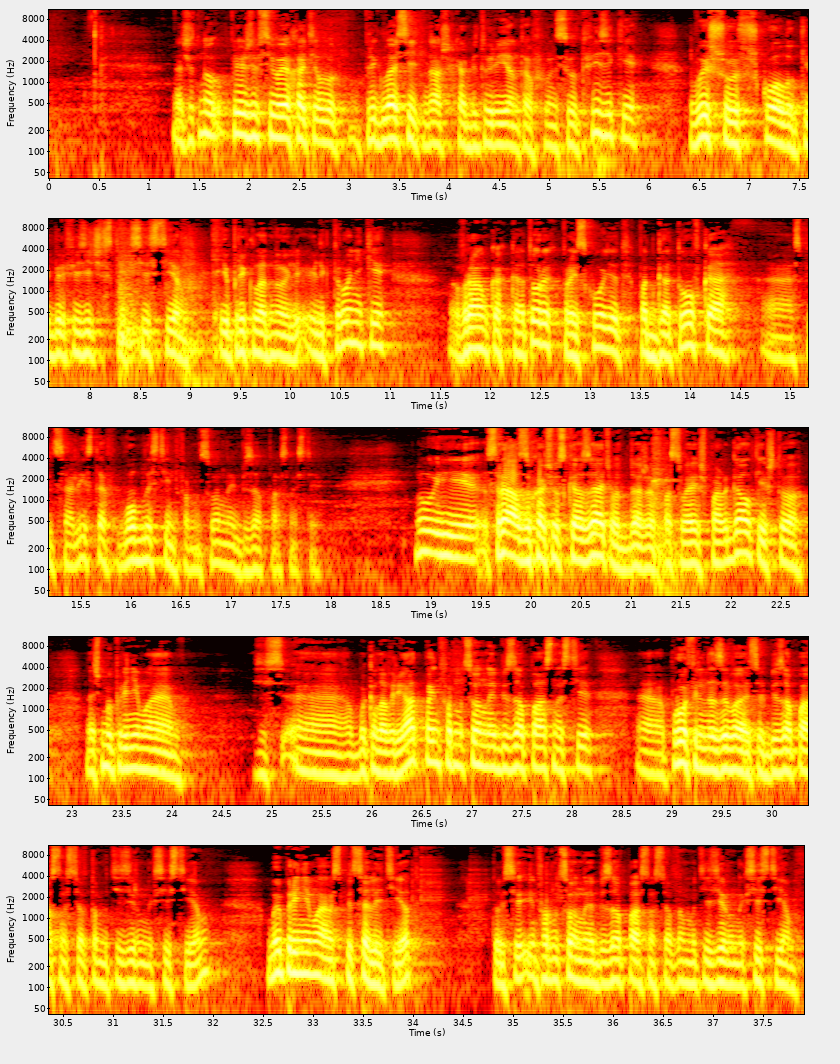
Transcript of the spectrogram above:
Значит, ну, прежде всего я хотел бы пригласить наших абитуриентов в Институт физики, Высшую школу киберфизических систем и прикладной электроники, в рамках которых происходит подготовка э, специалистов в области информационной безопасности. Ну и сразу хочу сказать, вот даже по своей шпаргалке, что значит, мы принимаем э, бакалавриат по информационной безопасности, э, профиль называется «Безопасность автоматизированных систем». Мы принимаем специалитет, то есть информационная безопасность автоматизированных систем,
